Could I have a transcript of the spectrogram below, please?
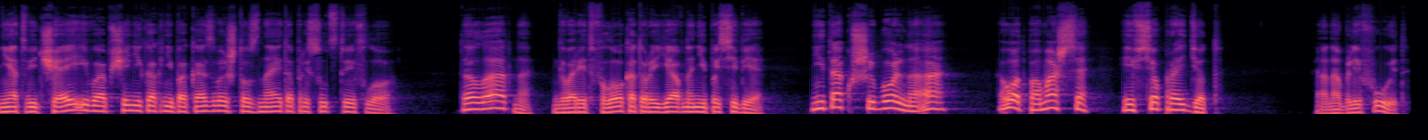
не отвечая и вообще никак не показывая, что знает о присутствии Фло. «Да ладно», — говорит Фло, который явно не по себе. «Не так уж и больно, а? Вот, помажься, и все пройдет». Она блефует.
